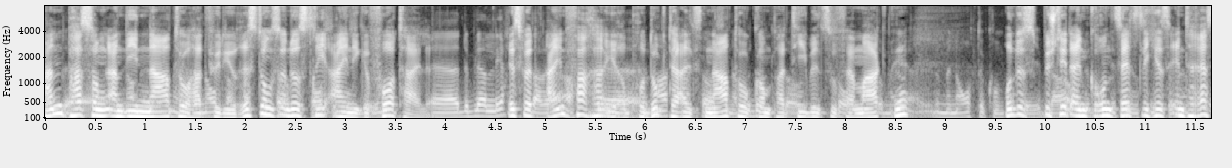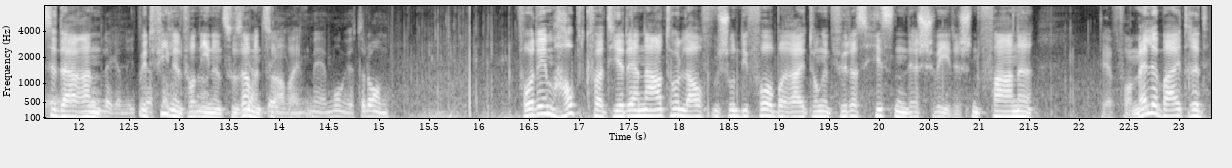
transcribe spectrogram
Anpassung an die NATO hat für die Rüstungsindustrie einige Vorteile. Es wird einfacher, ihre Produkte als NATO-kompatibel zu vermarkten und es besteht ein grundsätzliches Interesse daran, mit vielen von ihnen zusammenzuarbeiten. Vor dem Hauptquartier der NATO laufen schon die Vorbereitungen für das Hissen der schwedischen Fahne. Der formelle Beitritt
